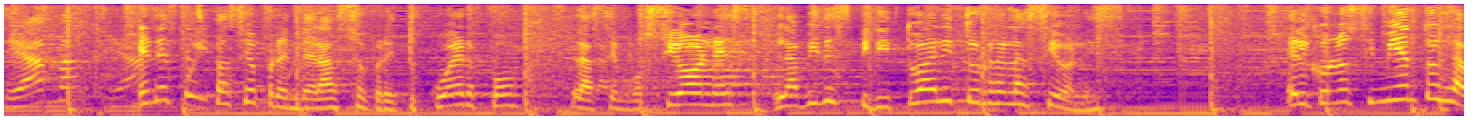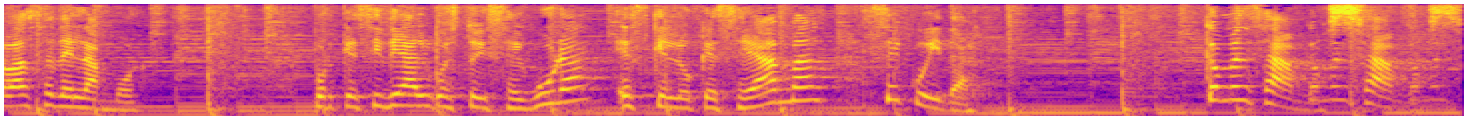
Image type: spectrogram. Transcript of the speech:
Se ama. En este espacio aprenderás sobre tu cuerpo, las emociones, la vida espiritual y tus relaciones. El conocimiento es la base del amor. Porque si de algo estoy segura, es que lo que se ama, se cuida. Comenzamos.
